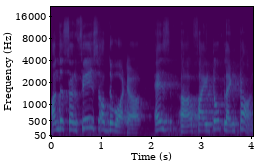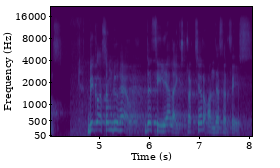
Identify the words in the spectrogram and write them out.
on the surface of the water as uh, phytoplanktons because some do have the cilia-like structure on the surface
